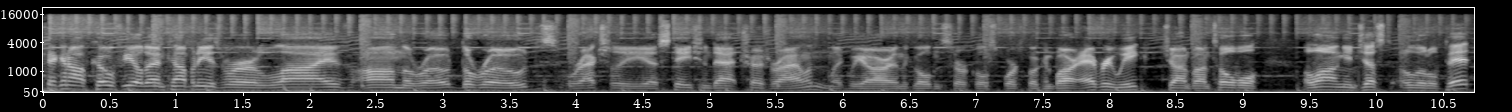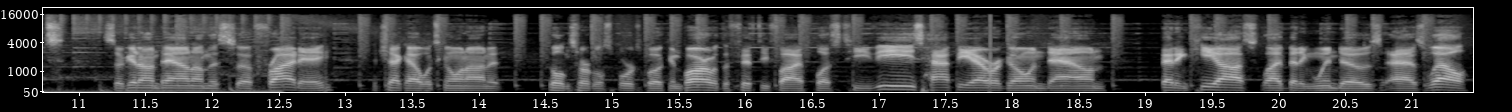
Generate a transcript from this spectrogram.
Kicking off Cofield and Company as we're live on the road, the roads. We're actually uh, stationed at Treasure Island, like we are in the Golden Circle Sportsbook and Bar every week. John Von Tobel along in just a little bit. So get on down on this uh, Friday to check out what's going on at Golden Circle Sportsbook and Bar with the 55 plus TVs, happy hour going down, betting kiosks, live betting windows as well.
